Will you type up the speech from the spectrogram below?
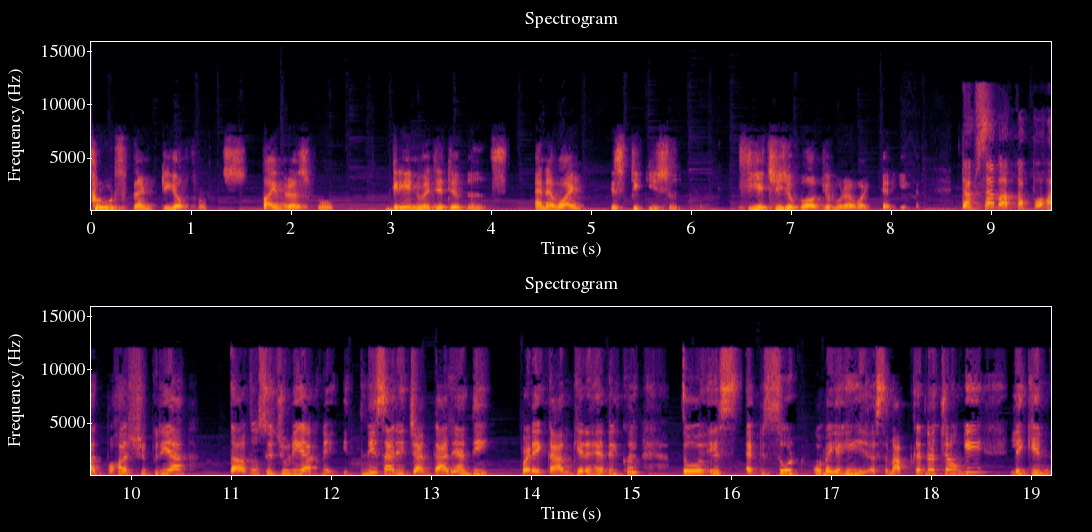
Fruits plenty of fruits fibrous food green vegetables and avoid sticky sweet ये चीज़ों को आप ज़रूर अवॉइड करिएगा डॉक्टर साहब, आपका बहुत बहुत शुक्रिया। दांतों से जुड़ी आपने इतनी सारी जानकारियाँ दी। बड़े काम के रहे बिल्कुल। तो इस एपिसोड को मैं यही समाप्त करना चाहूँगी। लेकिन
